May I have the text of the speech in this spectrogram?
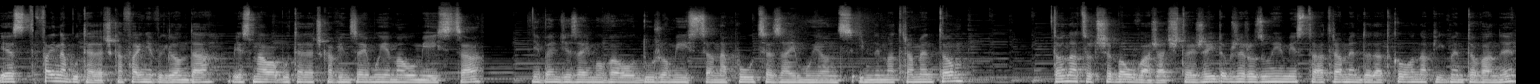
Jest fajna buteleczka, fajnie wygląda. Jest mała buteleczka, więc zajmuje mało miejsca. Nie będzie zajmowało dużo miejsca na półce, zajmując innym atramentom. To, na co trzeba uważać, to jeżeli dobrze rozumiem, jest to atrament dodatkowo napigmentowany.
